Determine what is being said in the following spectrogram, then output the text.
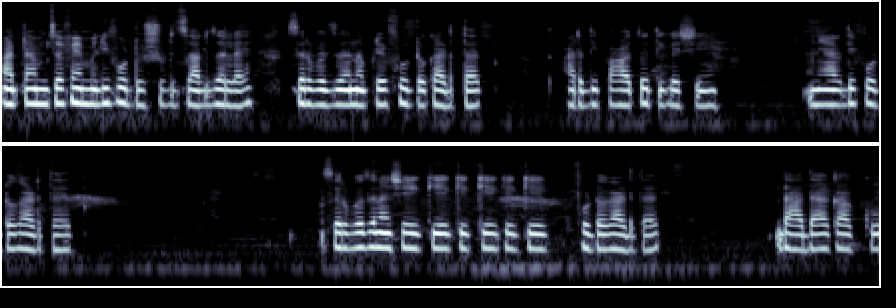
आता आमचा फॅमिली फोटोशूट चालू झाला आहे सर्वजण आपले फोटो काढतात. अर्धी पाहत होती कशी आणि अर्धी फोटो काढतात सर्वजण असे एक एक एक एक एक एक फोटो काढतात. दादा काकू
